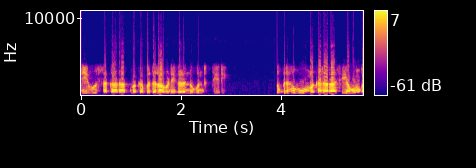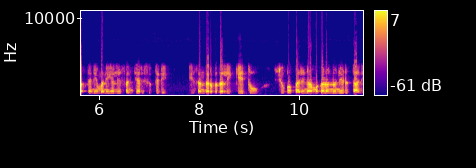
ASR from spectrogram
ನೀವು ಸಕಾರಾತ್ಮಕ ಬದಲಾವಣೆಗಳನ್ನು ಹೊಂದುತ್ತೀರಿ. ಗ್ರಹವು ಮಕರ ರಾಶಿಯ ಒಂಬತ್ತನೇ ಮನೆಯಲ್ಲಿ ಸಂಚರಿಸುತ್ತಿದೆ. ಈ ಸಂದರ್ಭದಲ್ಲಿ ಕೇತು ಶುಭ ಪರಿಣಾಮಗಳನ್ನು ನೀಡುತ್ತಾನೆ.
